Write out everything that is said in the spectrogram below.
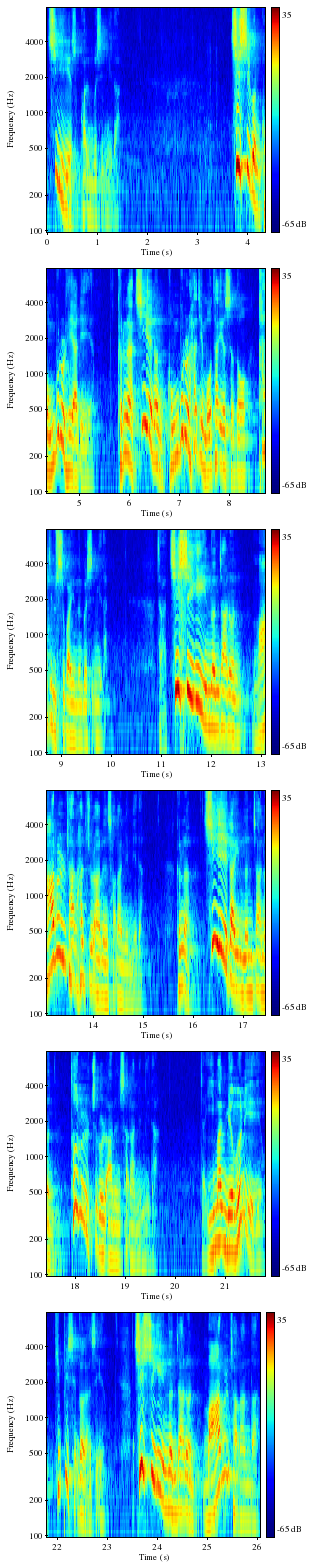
지혜에 속하는 것입니다. 지식은 공부를 해야 돼요. 그러나 지혜는 공부를 하지 못하였어도 가질 수가 있는 것입니다. 자, 지식이 있는 자는 말을 잘 할 줄 아는 사람입니다. 그러나 지혜가 있는 자는 들을 줄을 아는 사람입니다. 자, 이 말 명언이에요. 깊이 생각하세요. 지식이 있는 자는 말을 잘한다.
